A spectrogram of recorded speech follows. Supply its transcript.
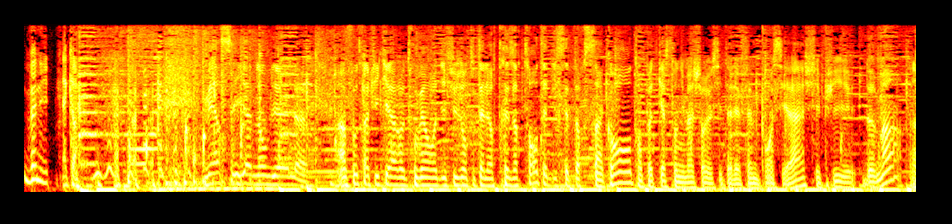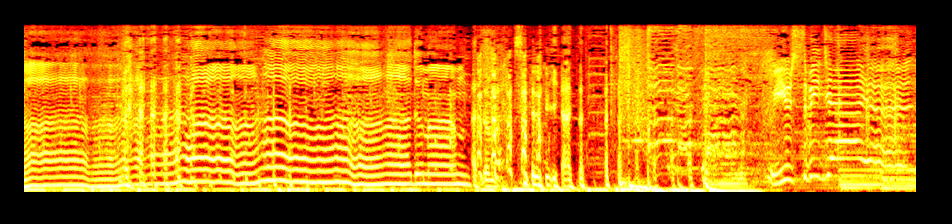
venez. D'accord. Merci Yann Lambiel. Info trafiquée à retrouver en rediffusion tout à l'heure 13h30 et 17h50 en podcast en image sur le site lfm.ch et puis demain Ah, demain. à demain. Salut Yann. We used to be giants.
